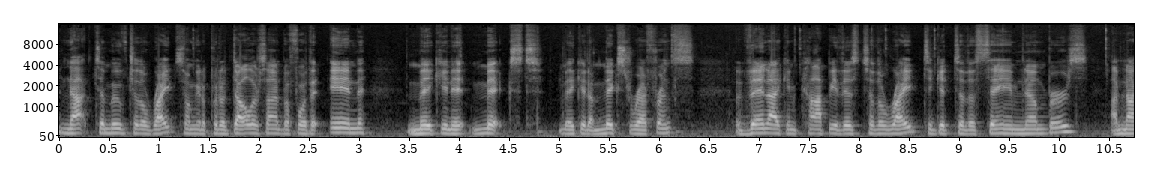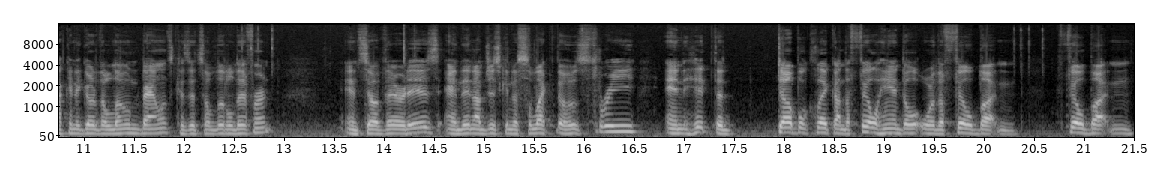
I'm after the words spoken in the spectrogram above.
not to move to the right. So I'm going to put a dollar sign before the N, making it mixed, make it a mixed reference. Then I can copy this to the right to get to the same numbers. I'm not going to go to the loan balance because it's a little different. And so there it is. And then I'm just going to select those three and hit the double click on the fill handle or the fill button. Fill button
